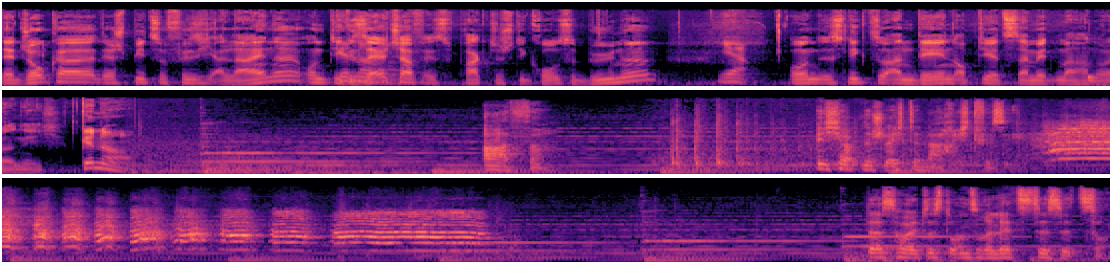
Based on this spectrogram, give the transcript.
der Joker, der spielt so für sich alleine und die Genau. Gesellschaft ist praktisch die große Bühne Ja, und es liegt so an denen, ob die jetzt da mitmachen oder nicht. genau. Arthur, ich habe eine schlechte Nachricht für Sie. Das heute ist unsere letzte Sitzung.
